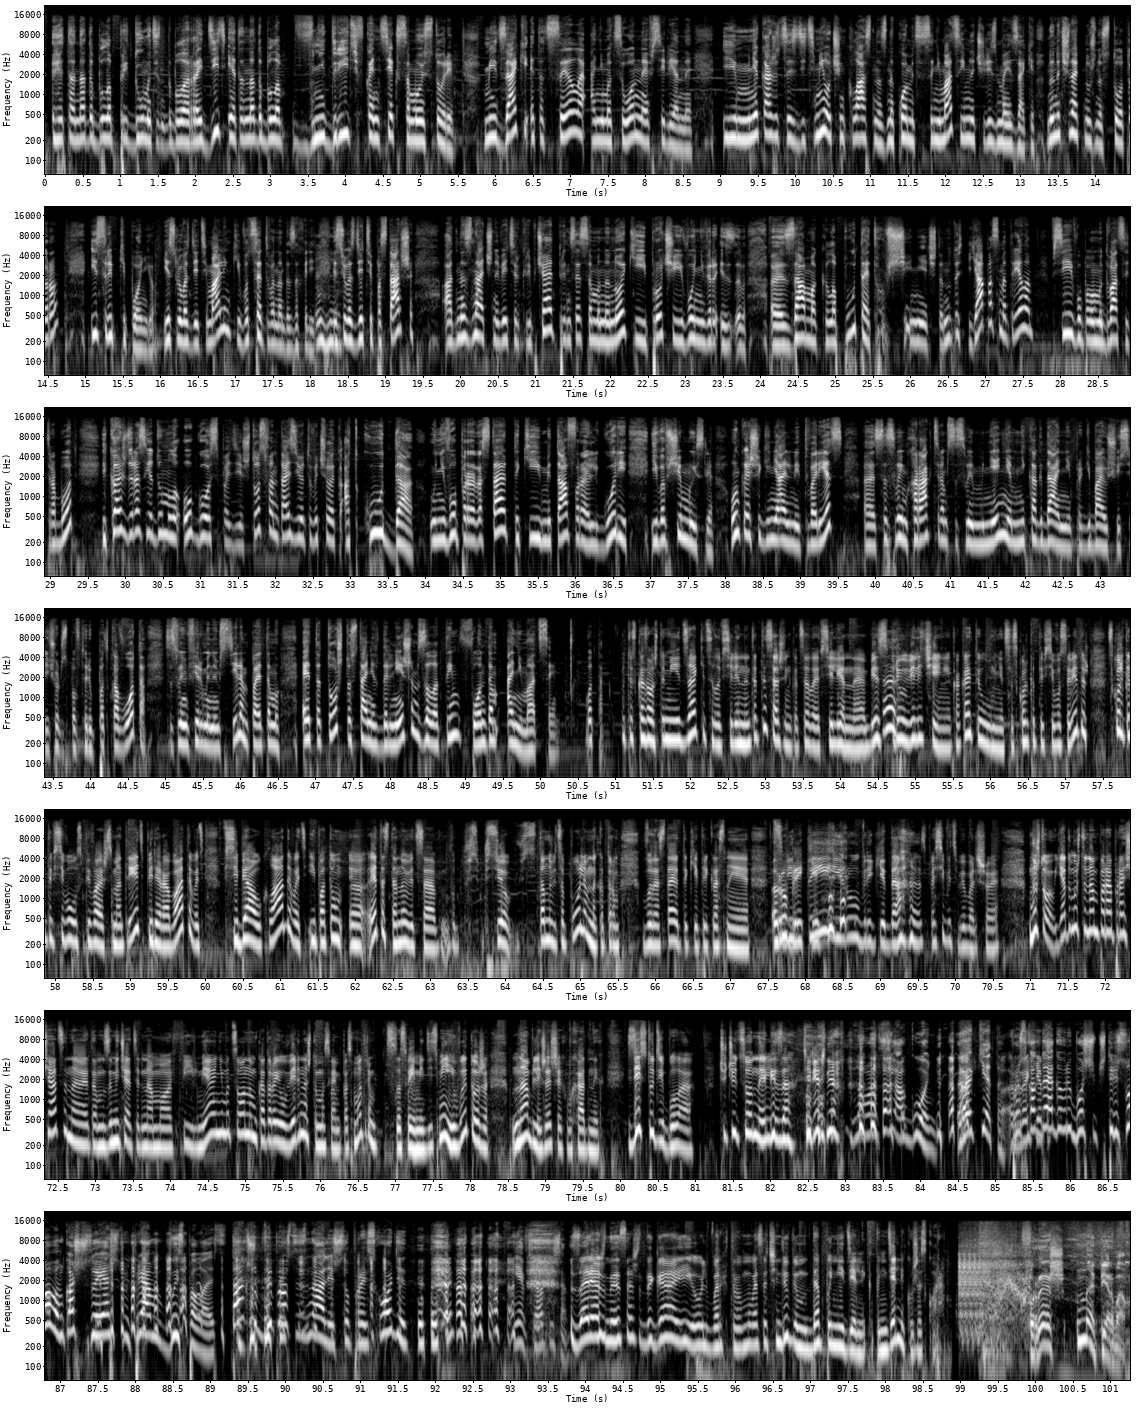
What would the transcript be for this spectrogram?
Это надо было придумать, это надо было родить, и это надо было внедрить в контекст самой истории. Мидзаки — это целая анимационная вселенная. И мне кажется, с детьми очень классно знакомиться с анимацией именно через Мидзаки. Но начинать нужно с Тоторо и с Рыбки Поньо. Если у вас дети маленькие, вот с этого надо заходить. Если у вас дети постарше, однозначно ветер крепчает, принцесса Мононоки и прочие его невер... э, э, замок Лапута, это вообще нечто. Ну, то есть я посмотрела все его, по-моему, 20 работ, и каждый раз я думала, о господи, что с фантазией этого человека? Откуда у него прорастают такие метафоры, аллегории и вообще мысли? Он, конечно, гениальный творец э, со своим характером, со своим мнением, никогда не прогибающийся, еще раз повторю, под кого-то, со своим фирменным стилем, поэтому это то, что станет в дальнейшем золотым фондом анимации. Вот так. Вот ты сказал, что Миядзаки целая вселенная. Это ты, Сашенька, целая вселенная, без Эх. преувеличения. Какая ты умница. Сколько ты всего советуешь, сколько ты всего успеваешь смотреть, перерабатывать, в себя укладывать, и потом э, это становится вот, все становится полем, на котором вырастают такие прекрасные Рубрики. и рубрики. Да, спасибо тебе большое. Ну что, я думаю, что нам пора прощаться на этом замечательном э, фильме анимационном, который я уверена, что мы с вами посмотрим со своими детьми, и вы тоже на ближайших выходных. Здесь в студии была чуть-чуть сонная Лиза Черешня. Ну, вообще огонь. Ракета. Просто Ракета. когда я говорю больше, чем четыре слова, вам кажется, что я прям выспалась. Так, чтобы вы просто знали, что происходит. Не, все отлично. Заряженная Саша Дега и Оль Бархтова. Мы вас очень любим. До понедельника. Понедельник уже скоро. Фреш на первом.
